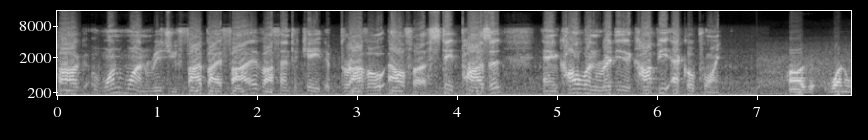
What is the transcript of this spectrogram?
Hog 11 reads you 5x5, authenticate Bravo Alpha, state posit, and call when ready to copy Echo Point. Hog 11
